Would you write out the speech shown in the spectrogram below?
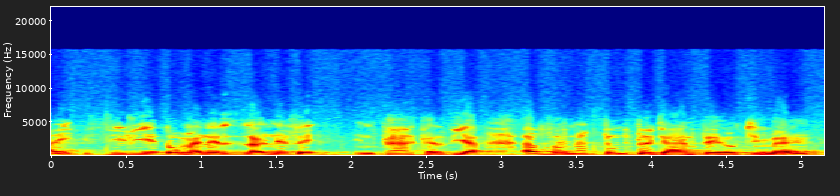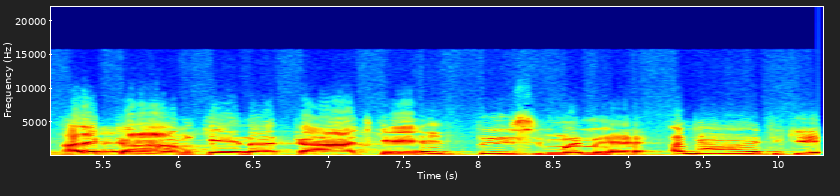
अरे इसीलिए तो मैंने लड़ने से इनकार कर दिया। अब वरना तुम तो जानते हो कि मैं अरे काम के न काज के। दुश्मन है अनाज के।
